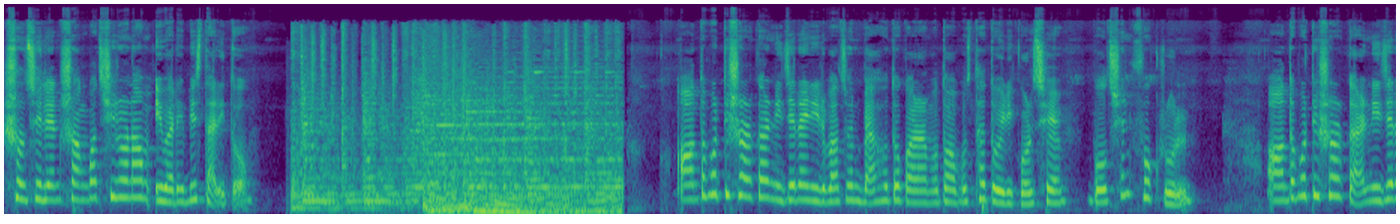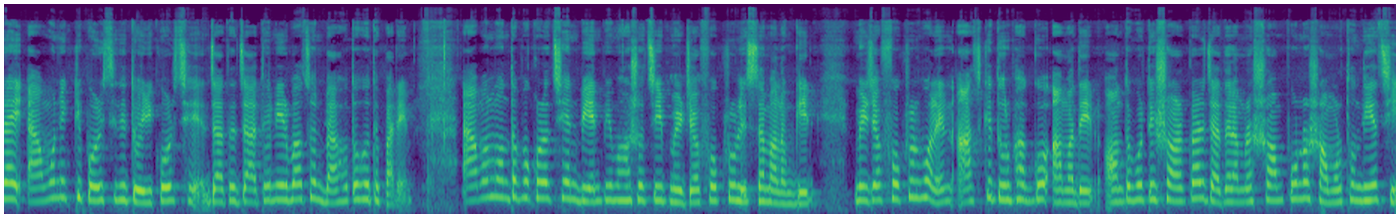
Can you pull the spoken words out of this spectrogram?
শুনছিলেন সংবাদ শিরোনাম, এবারে বিস্তারিত। অন্তর্বর্তী সরকার নিজেরাই নির্বাচন ব্যাহত করার মতো অবস্থা তৈরি করছে, বলছেন ফখরুল। অন্তর্বর্তী সরকার নিজেরাই এমন একটি পরিস্থিতি তৈরি করছে যাতে জাতীয় নির্বাচন ব্যাহত হতে পারে। এমন মন্তব্য করেছেন বিএনপি মহাসচিব মির্জা ফখরুল ইসলাম আলমগীর। মির্জা ফখরুল বলেন, আজকে দুর্ভাগ্য আমাদের। অন্তর্বর্তী সরকার যাদের আমরা সম্পূর্ণ সমর্থন দিয়েছি,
